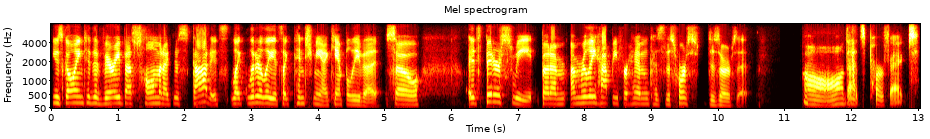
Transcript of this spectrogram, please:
he was going to the very best home and I just God, it's like literally it's like pinch me. I can't believe it. So it's bittersweet, but I'm I'm really happy for him because this horse deserves it. Oh, that's perfect.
